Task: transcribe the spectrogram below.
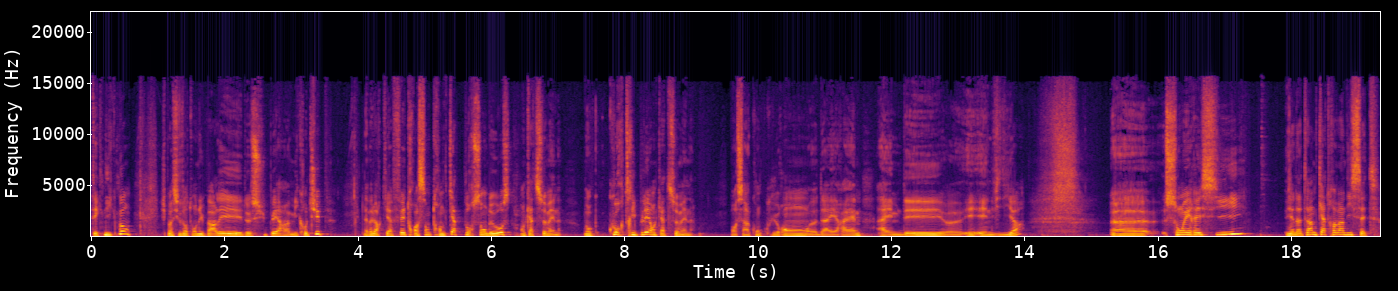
techniquement. Je ne sais pas si vous avez entendu parler de super microchip, la valeur qui a fait 334% de hausse en 4 semaines. Donc, cours triplé en 4 semaines. Bon, c'est un concurrent euh, d'ARM, AMD euh, et, Nvidia. Euh, son RSI vient d'atteindre 97.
